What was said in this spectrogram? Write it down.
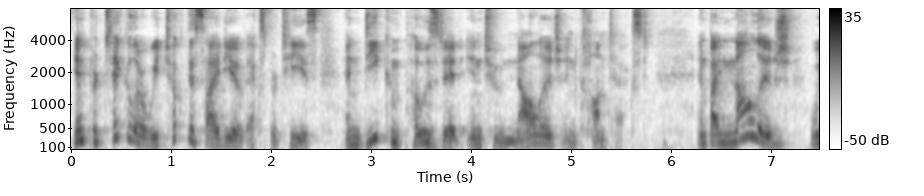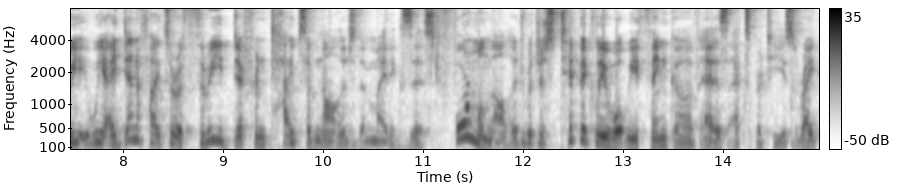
In particular, we took this idea of expertise and decomposed it into knowledge and context. And by knowledge, we, we identified sort of three different types of knowledge that might exist. Formal knowledge, which is typically what we think of as expertise, right?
